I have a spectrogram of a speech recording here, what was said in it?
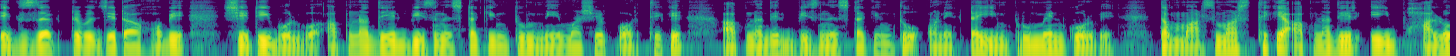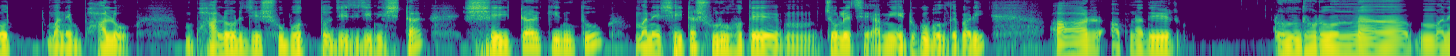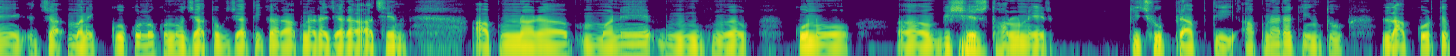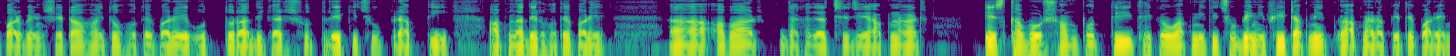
এক্স্যাক্ট যেটা হবে সেটিই বলব। আপনাদের বিজনেসটা কিন্তু মে মাসের পর থেকে আপনাদের বিজনেসটা কিন্তু অনেকটাই ইমপ্রুভমেন্ট করবে। তা মার্চ মাস থেকে আপনাদের এই ভালো মানে ভালো, ভালোর যে শুভত্ব যে জিনিসটা, সেইটার কিন্তু মানে সেইটা শুরু হতে চলেছে, আমি এটুকু বলতে পারি। আর আপনাদের ধরুন মানে যা মানে কোনো কোনো জাতক, জাতিকারা আপনারা যারা আছেন, আপনারা মানে কোনো বিশেষ ধরনের কিছু প্রাপ্তি আপনারা কিন্তু লাভ করতে পারবেন। সেটা হয়তো হতে পারে উত্তরাধিকার সূত্রে কিছু প্রাপ্তি আপনাদের হতে পারে। আবার দেখা যাচ্ছে যে আপনার স্থাবর সম্পত্তি থেকেও আপনি কিছু বেনিফিট আপনি, আপনারা পেতে পারেন।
